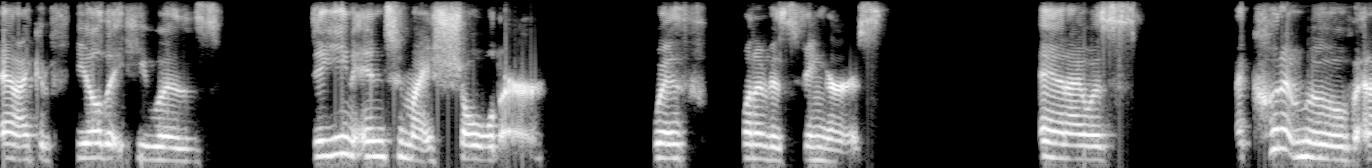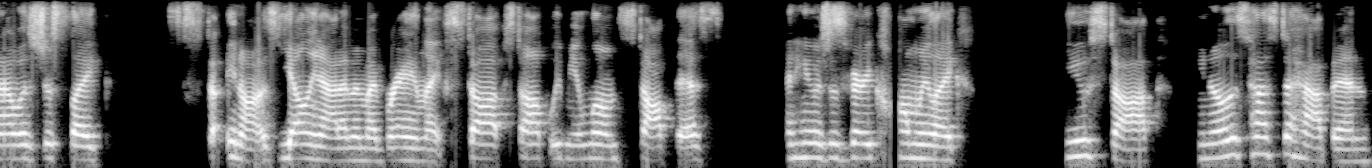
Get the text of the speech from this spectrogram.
And I could feel that he was digging into my shoulder with one of his fingers. And I was, I couldn't move. And I was just like, st- you know, I was yelling at him in my brain, like, stop, stop, leave me alone, stop this. And he was just very calmly like, you stop. You know, this has to happen.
